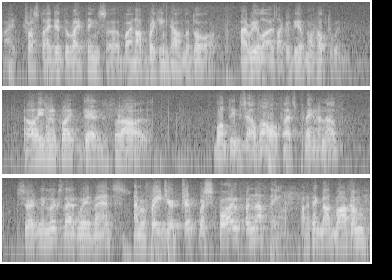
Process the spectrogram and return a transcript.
I trust I did the right thing, sir, by not breaking down the door. I realized I could be of no help to him. Oh, he's been quite dead for hours. Bumped himself off, that's plain enough. Certainly looks that way, Vance. I'm afraid your trip was spoiled for nothing. I think not, Markham.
